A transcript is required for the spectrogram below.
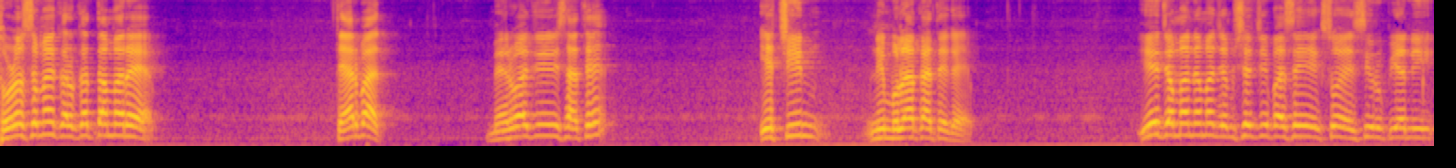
થોડો સમય કલકત્તામાં રહ્યા ત્યારબાદ મહેરવાજી સાથે એ ચીનની મુલાકાતે ગયા. એ જમાનામાં જમશેદજી પાસે એકસો એંસી રૂપિયાની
